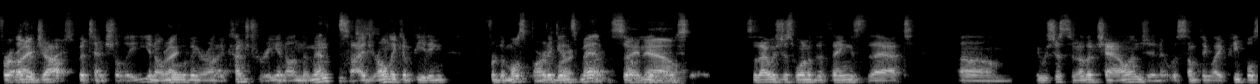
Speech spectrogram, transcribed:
for other jobs potentially, you know, Right. moving around the country. And on the men's side, you're only competing for the most part against men. So, you know, so, so that was just one of the things that um, it was just another challenge. And it was something like people,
